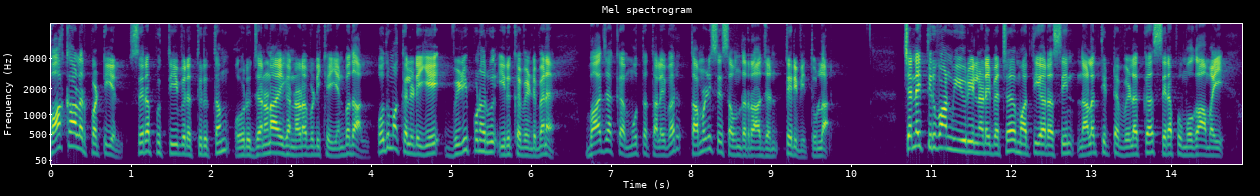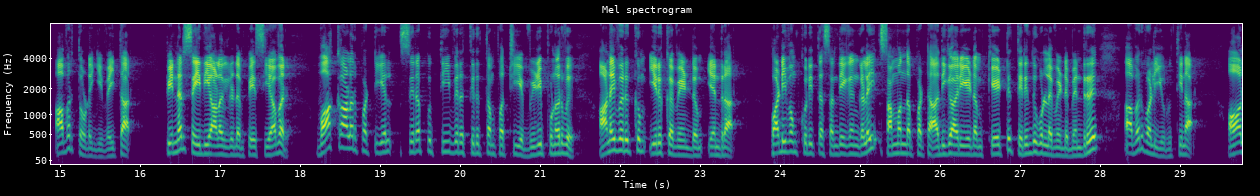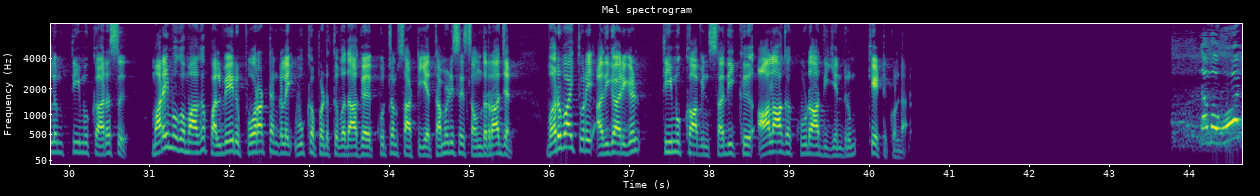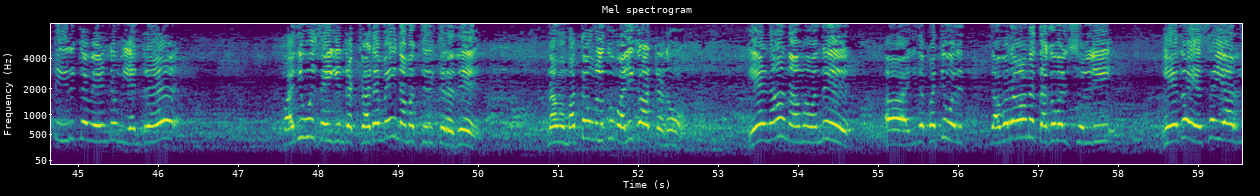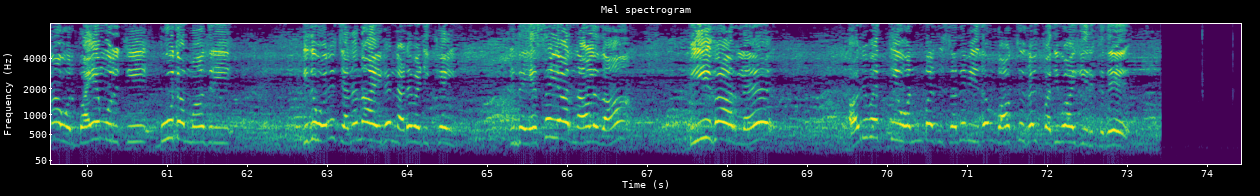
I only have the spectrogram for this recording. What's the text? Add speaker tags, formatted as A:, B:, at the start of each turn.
A: வாக்காளர் பட்டியல் சிறப்பு தீவிர திருத்தம் ஒரு ஜனநாயக நடவடிக்கை என்பதால் பொதுமக்களிடையே விழிப்புணர்வு இருக்க வேண்டுமென பாஜக மூத்த தலைவர் தமிழிசை சவுந்தரராஜன் தெரிவித்துள்ளார் சென்னை திருவான்மியூரில் நடைபெற்ற மத்திய அரசின் நலத்திட்ட விளக்க சிறப்பு முகாமை அவர் தொடங்கி வைத்தார் பின்னர் செய்தியாளர்களிடம் பேசிய அவர் வாக்காளர் பட்டியல் சிறப்பு தீவிர திருத்தம் பற்றிய விழிப்புணர்வு அனைவருக்கும் இருக்க வேண்டும் என்றார் படிவம் குறித்த சந்தேகங்களை சம்பந்தப்பட்ட அதிகாரியிடம் கேட்டு தெரிந்து கொள்ள வேண்டும் என்று அவர் வலியுறுத்தினார் ஆளும் திமுக அரசு மறைமுகமாக பல்வேறு போராட்டங்களை ஊக்கப்படுத்துவதாக குற்றம் சாட்டிய தமிழிசை சவுந்தரராஜன் வருவாய்த்துறை அதிகாரிகள் திமுகவின் சதிக்கு ஆளாகக்கூடாது என்றும் கேட்டுக்கொண்டார்
B: நம்ம ஓட்டு இருக்க வேண்டும் என்று பதிவு செய்கின்ற கடமை நமக்கு இருக்கிறது நாம மத்தவங்களுக்கு வழிகாட்டணும் ஏன்னா நாம வந்து இத பத்தி ஒரு தவறான தகவல் சொல்லி ஏதோ சொன்னா ஒரு பயமுறுத்தி பூதம் மாதிரி இது ஒரு ஜனநாயக நடவடிக்கை இந்த எஸ்ஐஆர்னால தான் பீகார்ல அறுபத்தி ஒன்பது சதவீதம் வாக்குகள் பதிவாகி இருக்குது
